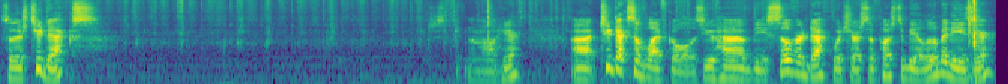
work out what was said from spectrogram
So there's two decks. Just getting them all here. Uh, two decks of life goals. You have the silver deck, which are supposed to be a little bit easier,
